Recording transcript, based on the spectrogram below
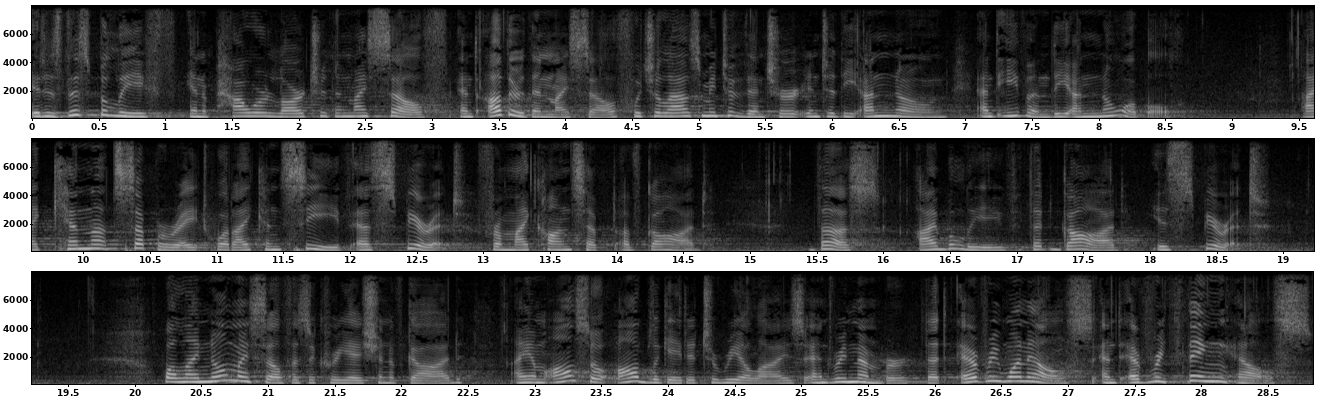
It is this belief in a power larger than myself and other than myself which allows me to venture into the unknown and even the unknowable. I cannot separate what I conceive as spirit from my concept of God. Thus, I believe that God is spirit. While I know myself as a creation of God, I am also obligated to realize and remember that everyone else and everything else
